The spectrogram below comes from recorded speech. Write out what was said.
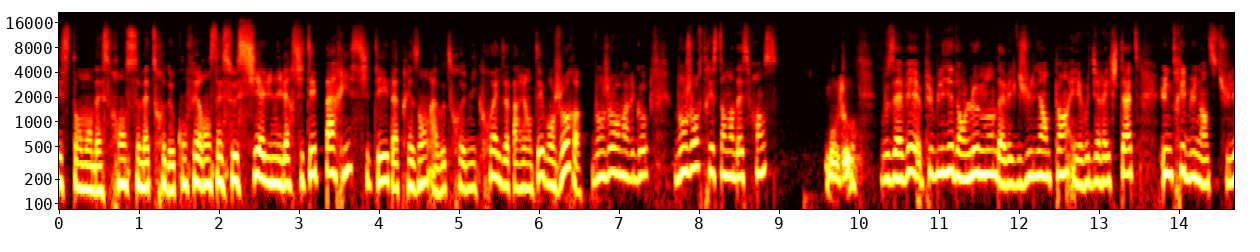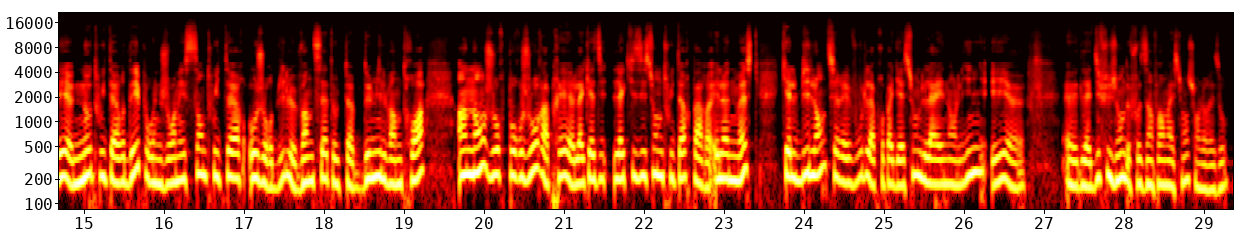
Tristan Mendes France, maître de conférence associé à l'université Paris-Cité, est à présent à votre micro. Elsa Parienté, bonjour. Bonjour Margot. Bonjour Tristan Mendes France. Bonjour. Vous avez publié dans Le Monde avec Julien Pain et Rudy Reichstadt une tribune intitulée No Twitter Day pour une journée sans Twitter aujourd'hui, le 27 octobre 2023. Un an, jour pour jour, après l'acquisition de Twitter par Elon Musk. Quel bilan tirez-vous de la propagation de la haine en ligne et euh, euh, de la diffusion de fausses informations sur le réseau?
